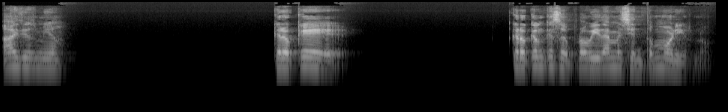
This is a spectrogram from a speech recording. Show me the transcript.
ay Dios mío, creo que, creo que aunque soy pro vida me siento morir, ¿no?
